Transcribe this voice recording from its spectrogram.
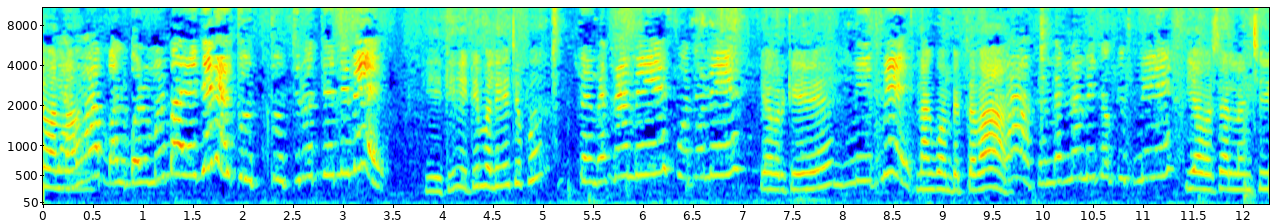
ఏమన్నా? ఏటి ఏటి మళ్ళీ చెప్పు? ఎవరికి? నాకు పంపిస్తావా? ఎవరి సెల్ నుంచి?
